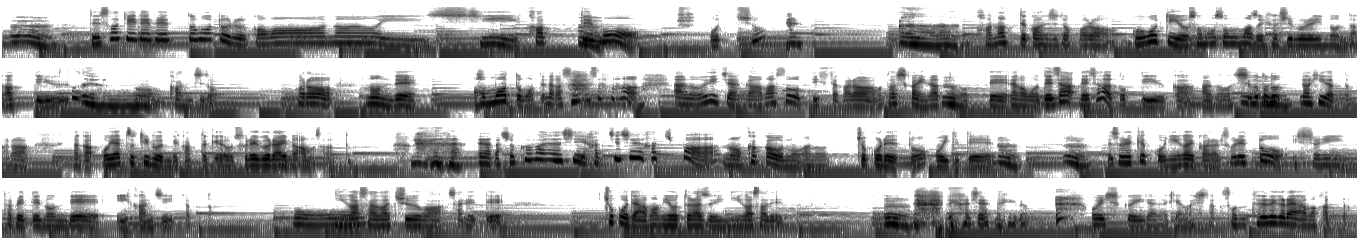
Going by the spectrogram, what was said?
うん。出先でペットボトル買わないし、買っても、お茶うんうん。かなって感じだから、ゴゴティーをそもそもまず久しぶりに飲んだなっていうそ、うだよね。うん、感じだった。から、飲んで、甘っと思って、なんかそもそも、あの、うにちゃんが甘そうって言ってたから、確かになと思って、なんかもうデザデザートっていうか、あの、仕事の,、日だったから、なんかおやつ気分で買ったけど、それぐらいの甘さだった。で、なんか職場だし、88%のカカオのあの、チョコレート置いてて、うん。うん。でそれ結構苦いから、それと一緒に食べて飲んでいい感じだった。苦。さが中和されて、チョコで甘みを取らずに苦さでっうん。て感じだったけど、美味しくいただけました。そんそれぐらい甘かった。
